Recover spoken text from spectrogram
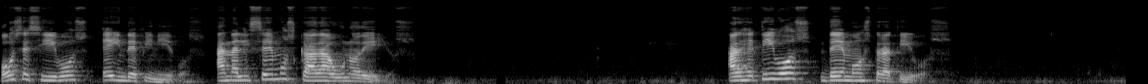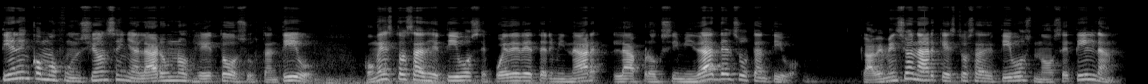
posesivos e indefinidos. Analicemos cada uno de ellos. Adjetivos demostrativos. Tienen como función señalar un objeto o sustantivo. Con estos adjetivos se puede determinar la proximidad del sustantivo. Cabe mencionar que estos adjetivos no se tildan.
